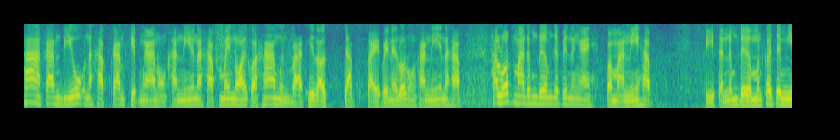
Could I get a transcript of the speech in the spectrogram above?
ค่าการบิ้วนะครับการเก็บงานของคันนี้นะครับไม่น้อยกว่า 50,000 บาทที่เราจัดใส่ไปในรถของคันนี้นะครับถ้ารถมาเดิมๆจะเป็นยังไงประมาณนี้ครับสีสันเดิมๆมันก็จะมี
